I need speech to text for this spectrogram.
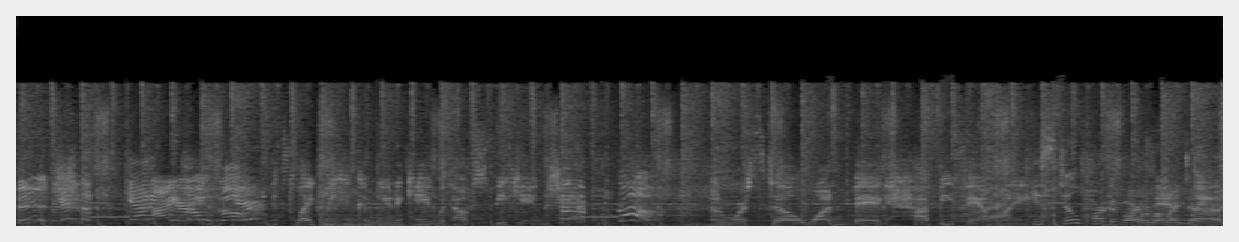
bitch. Get the out of here. I don't go. It's like we can communicate without speaking. Shut the up. And we're still one big happy family. He's still part of our What about my dad?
